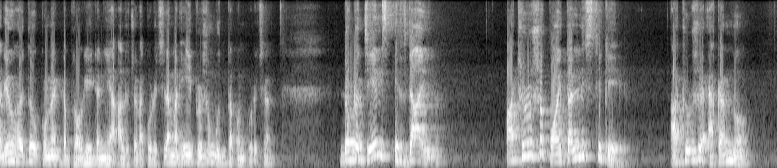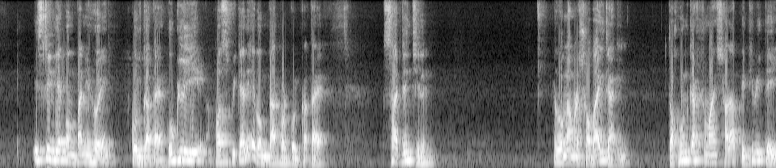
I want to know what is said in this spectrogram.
আগেও হয়তো কোনো একটা ব্লগে এটা নিয়ে আলোচনা করেছিলাম মানে এই প্রসঙ্গ উত্থাপন করেছিলাম। ডক্টর জেমস এস ডাই আঠেরোশো পঁয়তাল্লিশ থেকে আঠেরোশো একান্ন ইস্ট ইন্ডিয়া কোম্পানির হয়ে কলকাতায় হুগলি হসপিটালে এবং তারপর কলকাতায় সার্জন ছিলেন। এবং আমরা সবাই জানি, তখনকার সময় সারা পৃথিবীতেই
